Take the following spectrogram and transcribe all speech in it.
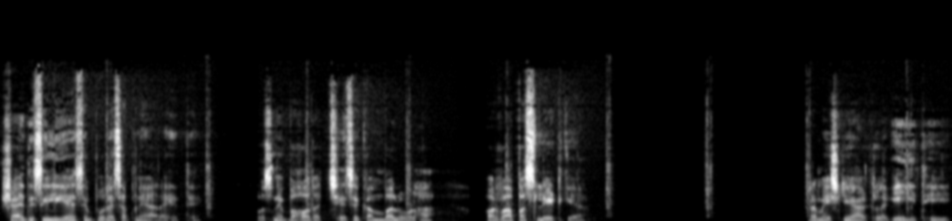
शायद इसीलिए ऐसे बुरे सपने आ रहे थे। उसने बहुत अच्छे से कंबल ओढ़ा और वापस लेट गया। रमेश की आँख लगी ही थी।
